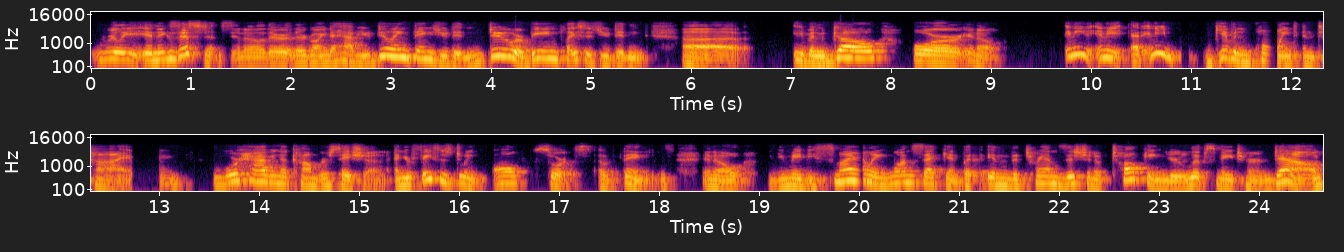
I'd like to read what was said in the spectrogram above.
really in existence you know. They're they're going to have you doing things you didn't do or being places you didn't uh, even go or you know any any at any given point in time we're having a conversation and your face is doing all sorts of things. You know you may be smiling one second but in the transition of talking your lips may turn down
